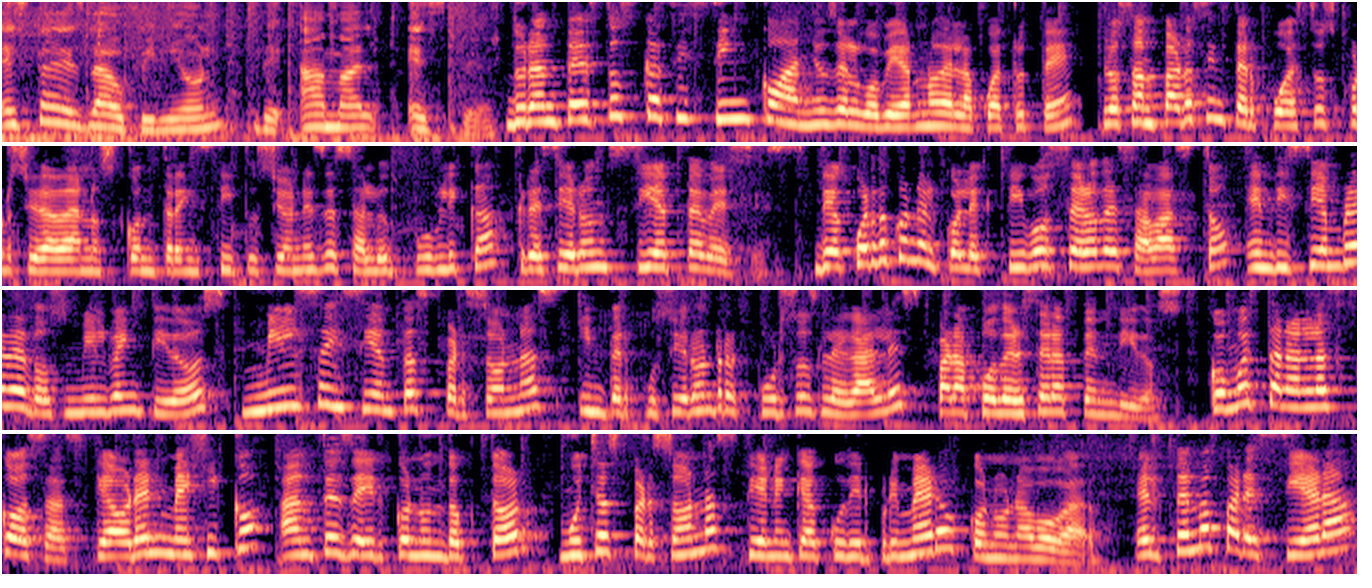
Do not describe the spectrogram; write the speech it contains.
Esta es la opinión de Amal Esper. Durante estos casi cinco años del gobierno de la 4T, los amparos interpuestos por ciudadanos contra instituciones de salud pública crecieron siete veces. De acuerdo con el colectivo Cero Desabasto, en diciembre de 2022, 1.600 personas interpusieron recursos legales para poder ser atendidos. ¿Cómo estarán las cosas que ahora en México, antes de ir con un doctor, muchas personas tienen que acudir primero con un abogado? El tema pareciera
